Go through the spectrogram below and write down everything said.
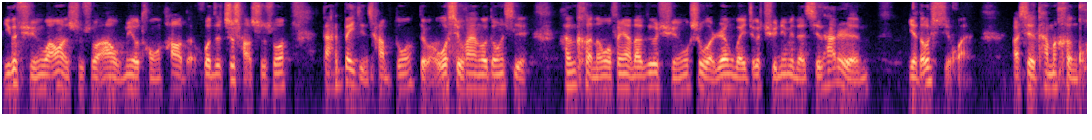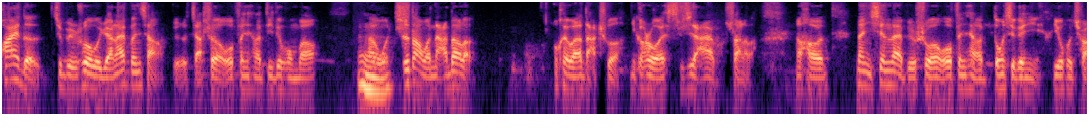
一个群往往是说啊，我们有同号的，或者至少是说大家背景差不多，对吧？我喜欢一个东西，很可能我分享到这个群，是我认为这个群里面的其他的人也都喜欢，而且他们很快的，就比如说我原来分享，比如假设我分享了滴滴红包，啊，我知道我拿到了 OK，我要打车，你告诉我去加 app 算了吧。然后，那你现在比如说我分享东西给你优惠券，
